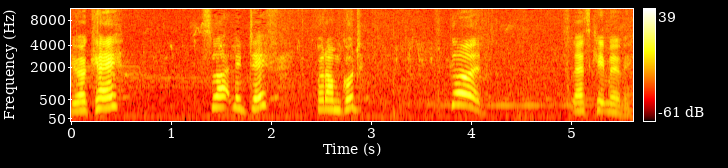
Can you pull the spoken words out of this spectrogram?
You okay? Slightly deaf, but I'm good. Good. Let's keep moving.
